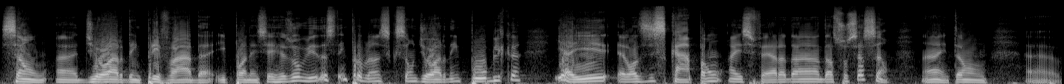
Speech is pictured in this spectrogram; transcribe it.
são uh, de ordem privada e podem ser resolvidas, tem problemas que são de ordem pública e aí elas escapam à esfera da, da associação. Né? Então, uh,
